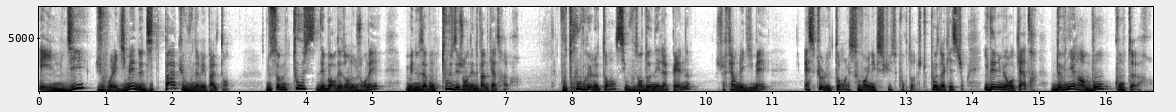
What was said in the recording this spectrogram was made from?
Et il nous dit, je vous les guillemets, ne dites pas que vous n'avez pas le temps. Nous sommes tous débordés dans nos journées, mais nous avons tous des journées de 24 heures. Vous trouverez le temps si vous en donnez la peine. Je ferme les guillemets. Est-ce que le temps est souvent une excuse pour toi? Je te pose la question. Idée numéro 4, devenir un bon compteur.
